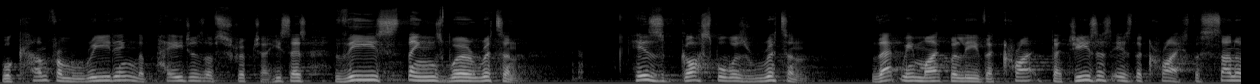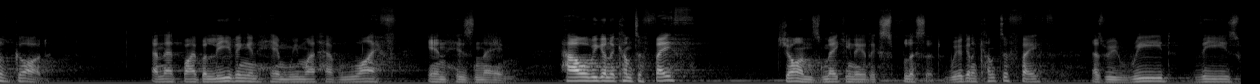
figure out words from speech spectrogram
will come from reading the pages of Scripture. He says, These things were written. His gospel was written that we might believe that, Christ, that Jesus is the Christ, the Son of God, and that by believing in him we might have life in his name. How are we going to come to faith? John's making it explicit. We're going to come to faith as we read these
